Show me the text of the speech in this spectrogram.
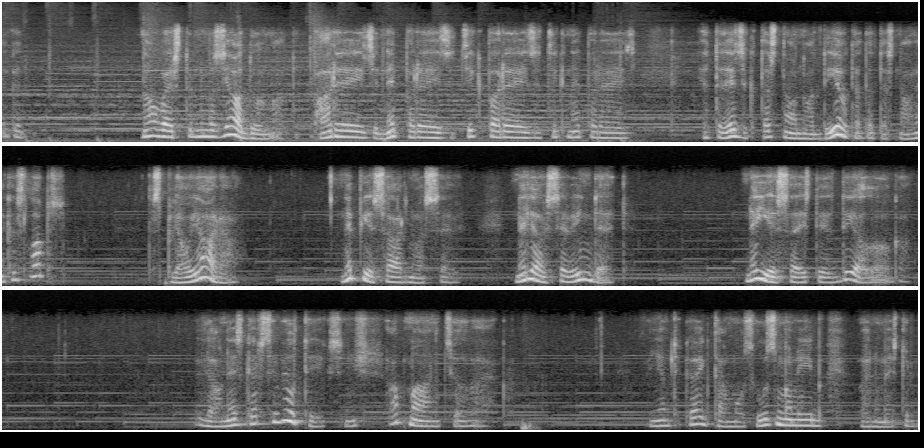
Tagad nav vairs tur nemaz jādomā. Tur pareizi, nepareizi, cik pareizi, cik nepareizi. Ja tu redzi, ka tas nav no Dieva, tad tas nav nekas labs. Tas pļauj ārā. Nepiesārņo sevi neļauj sev indēt, neiesaisties dialogā. Ļaunais gars ir viltīgs, viņš apmāna cilvēku. Viņam tikai vajag tā mūsu uzmanība, vai nu mēs tur,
